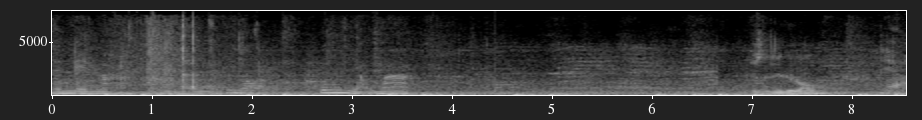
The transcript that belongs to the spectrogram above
เน้นๆนะคะกุ้งเหนียวมาก Just eat it all? Yeah.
